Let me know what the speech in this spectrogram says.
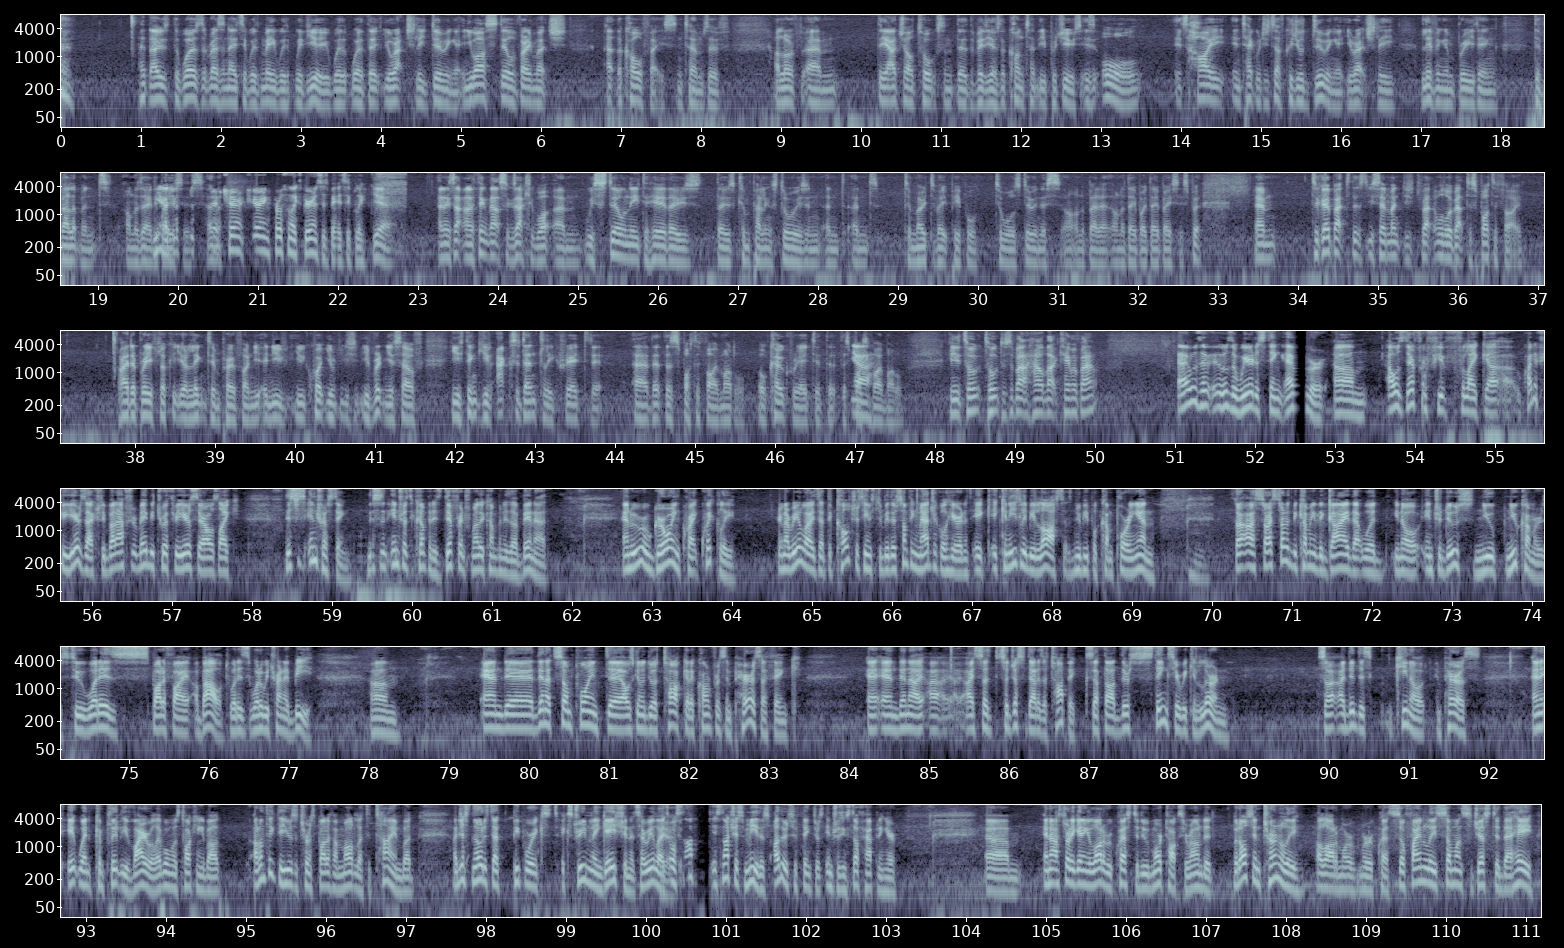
those the words that resonated with me with with you were, were that you're actually doing it, and you are still very much at the coalface in terms of a lot of um, the agile talks and the, the videos, the content that you produce is all it's high integrity stuff because you're doing it. You're actually living and breathing development on a daily Yeah, basis. just And- sharing, sharing personal experiences, basically. yeah, and exactly, I think that's exactly what um, we still need to hear those those compelling stories and, and and to motivate people towards doing this on a better on a day by day basis. But um, to go back to this, you said all the way back to Spotify. I had a brief look at your LinkedIn profile, and you and you, you quite you've, you've written yourself. You think you've accidentally created it, uh, the, the Spotify model, or co-created the, the Yeah. Spotify model. Can you talk talk to us about how that came about? It was a, it was the weirdest thing ever. Um, I was there for a few for like uh, quite a few years actually, but after maybe two or three years there, I was like, this is interesting. This is an interesting company. It's different from other companies I've been at, and we were growing quite quickly. And I realized that the culture seems to be there's something magical here, and it, it, can easily be lost as new people come pouring in. So I, so I started becoming the guy that would you know introduce new newcomers to what is Spotify about. What is what are we trying to be? Um, and uh, then at some point uh, I was going to do a talk at a conference in Paris, I think. And, and then I, I, I su- suggested that as a topic because I thought there's things here we can learn. So I did this keynote in Paris, and it, it went completely viral. Everyone was talking about. I don't think they used the term Spotify model at the time, but I just noticed that people were ex- extremely engaged in it. So I realized, Yeah. oh, it's not it's not just me. There's others who think there's interesting stuff happening here. Um, and I started getting a lot of requests to do more talks around it, but also internally a lot of more, more requests. So finally, someone suggested that hey,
